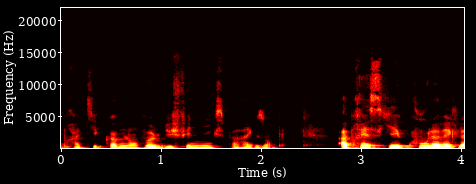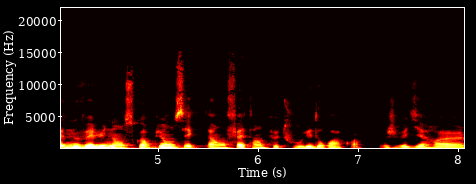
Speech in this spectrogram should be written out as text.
pratiques comme l'envol du phénix, par exemple. Après, ce qui est cool avec la nouvelle lune en scorpion, c'est que tu as en fait un peu tous les droits. Quoi. Je veux dire, euh,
